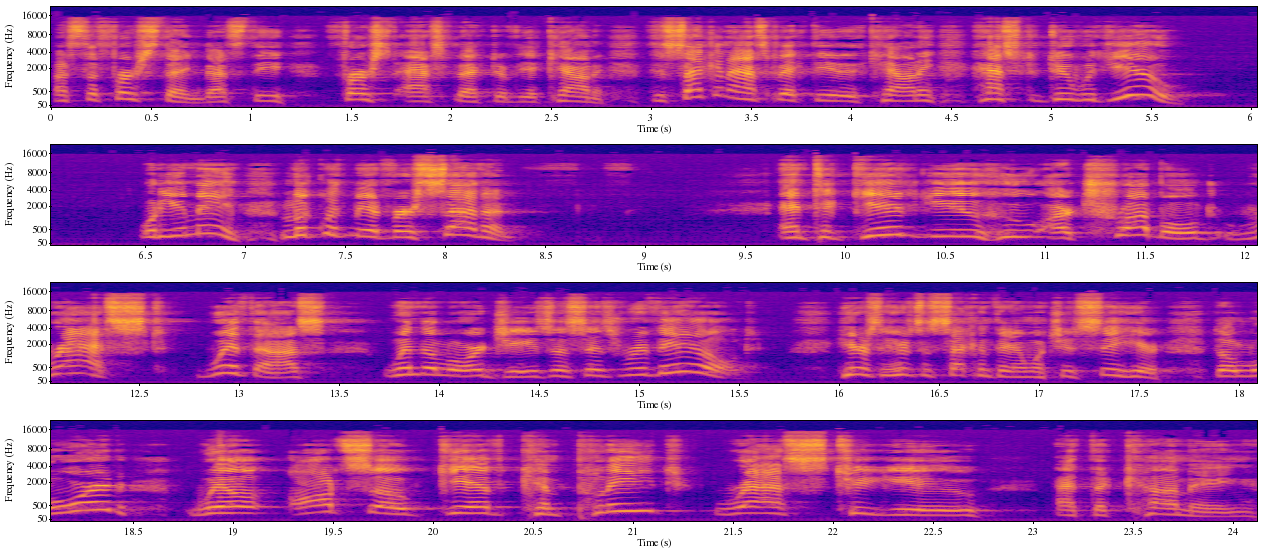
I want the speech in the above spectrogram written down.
That's the first thing. That's the first aspect of the accounting. The second aspect of the accounting has to do with you. What do you mean? Look with me at verse 7. And to give you who are troubled rest with us when the Lord Jesus is revealed. Here's, here's the second thing I want you to see here. The Lord will also give complete rest to you at the coming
